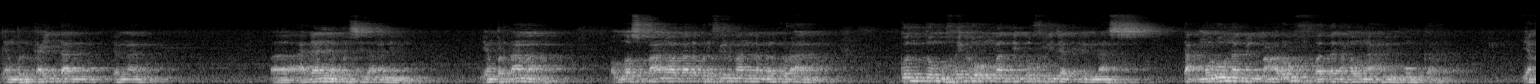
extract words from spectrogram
yang berkaitan dengan uh, adanya persidangan ini. Yang pertama, Allah Subhanahu wa taala berfirman dalam Al-Qur'an, "Kuntum khairu ummatin ukhrijat lin-nas, ta'muruna bil ma'ruf wa tanhauna 'anil munkar." Yang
